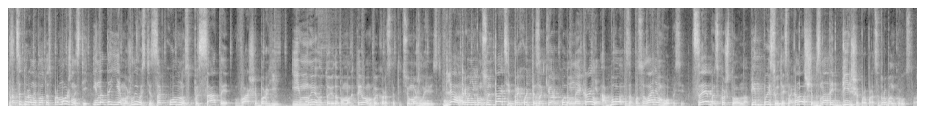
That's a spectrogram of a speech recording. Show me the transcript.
Процедура неплатоспроможності і надає можливості законно списати ваші борги. І ми готові допомогти вам використати цю можливість. Для отримання консультації приходьте за QR-кодом на екрані або за посиланням в описі. Це безкоштовно. Підписуйтесь на канал, щоб знати більше про процедуру банкрутства.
